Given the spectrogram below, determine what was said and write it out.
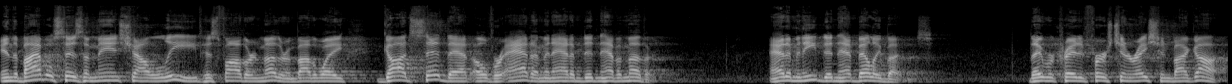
And the Bible says a man shall leave his father and mother. And by the way, God said that over Adam, and Adam didn't have a mother. Adam and Eve didn't have belly buttons. They were created first generation by God.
